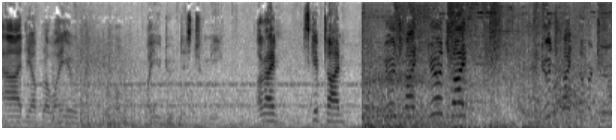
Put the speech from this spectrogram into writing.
Ah, Diablo, why you... Why you do this to me? Okay, skip time. Huge fight! Huge fight! Huge fight number two.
